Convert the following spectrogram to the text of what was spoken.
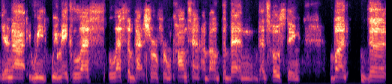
You're not we we make less less of that short form content about the ben that's hosting but the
